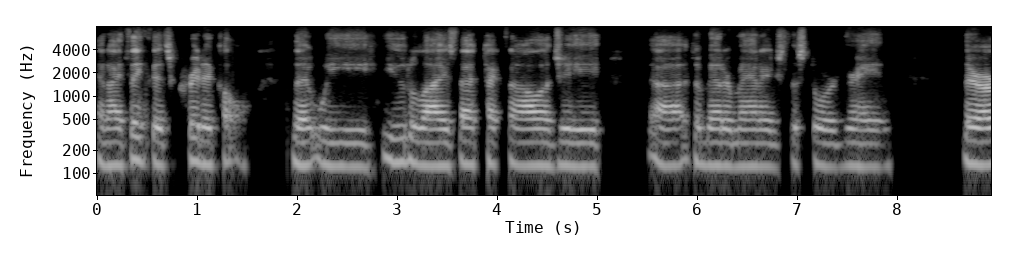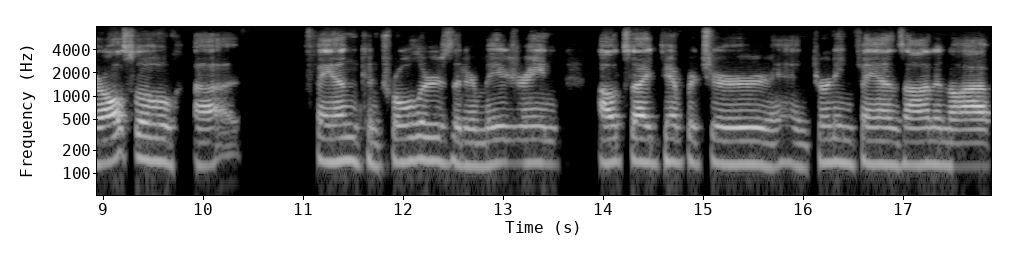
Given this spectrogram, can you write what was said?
And I think that's critical that we utilize that technology uh, to better manage the stored grain. There are also uh, fan controllers that are measuring outside temperature and turning fans on and off.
